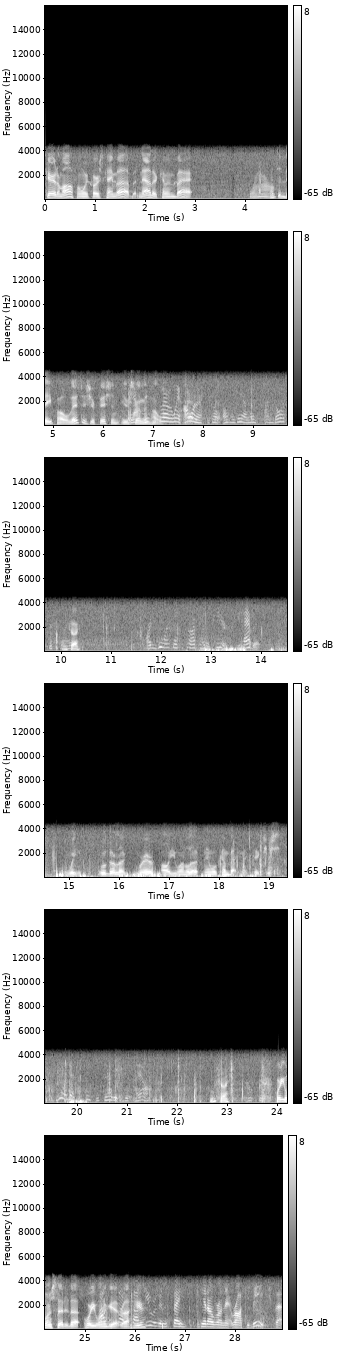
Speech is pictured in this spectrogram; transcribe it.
scared them off when we first came up, but now they're coming back. Wow. That's a deep hole. This is your fishing, your yeah, swimming this hole. is where we went. I want to go over there. I want I go up this way. Okay. Or do you want to take picture of it here? You have it. We, we'll go look where all you want to look, and then we'll come back and make pictures. You I got the pictures there, we can do it now. Okay. Where do you want to set it up? Where you want to get? Right here? you were gonna say, get over on that rocky beach, but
